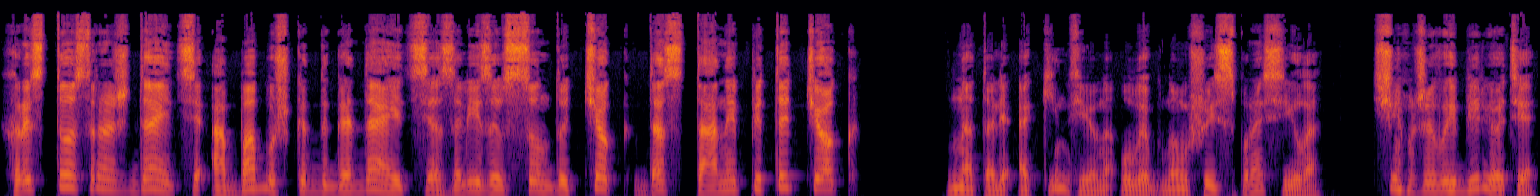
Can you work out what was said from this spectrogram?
«Христос рождается, а бабушка догадается, заліза в сундучок, достане пятачок». Наталья Акинфьевна, улыбнувшись, спросила «Чем же вы берете?»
